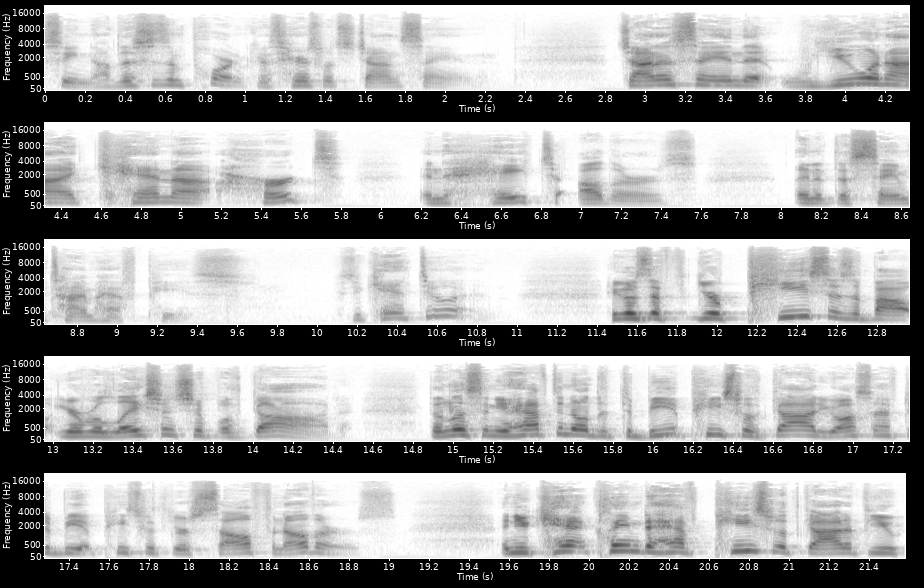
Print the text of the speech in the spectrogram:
seen. Now, this is important because here's what John's saying John is saying that you and I cannot hurt and hate others and at the same time have peace. Because you can't do it. He goes, if your peace is about your relationship with God, then listen, you have to know that to be at peace with God, you also have to be at peace with yourself and others. And you can't claim to have peace with God if you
